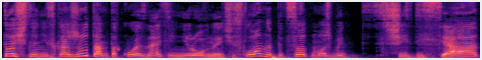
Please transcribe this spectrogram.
точно не скажу, там такое, знаете, неровное число, но 500, может быть, 60,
